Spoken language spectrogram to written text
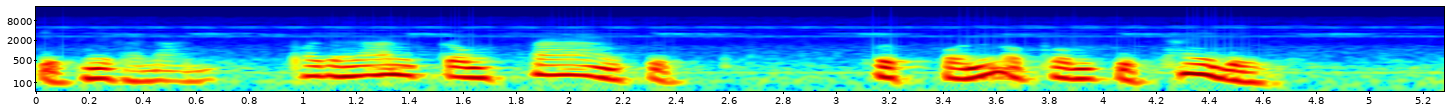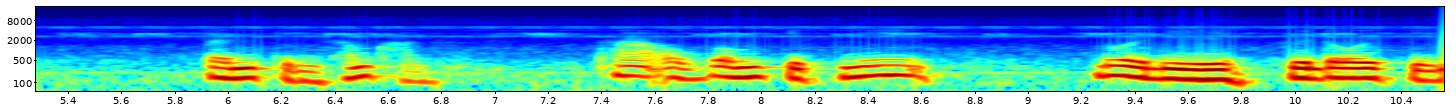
จิตนี้เท่านั้น เพราะฉะนั้นจงสร้างจิตฝึกฝนอบรมจิตให้ดี เป็นสิ่งสำคัญ ถ้าอบรมจิตนี้ ด้วยดีคือโดยศีล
